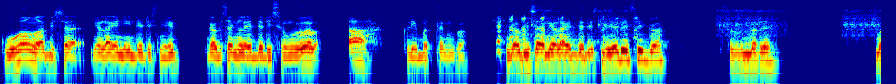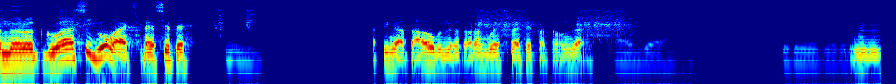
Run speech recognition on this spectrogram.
gue nggak bisa nilaiin diri sendiri nggak bisa nilai diri sendiri ah kelibet kan gue nggak bisa nilai diri sendiri sih gue sebenarnya menurut gue sih gue nggak ekspresif ya Hmm, tapi nggak tahu menurut orang gue ekspresif atau enggak. Gokil, gokil, gokil. hmm.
